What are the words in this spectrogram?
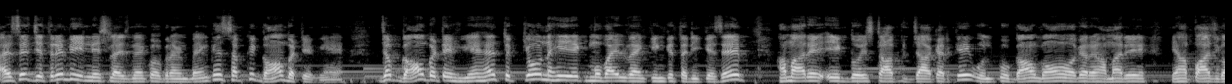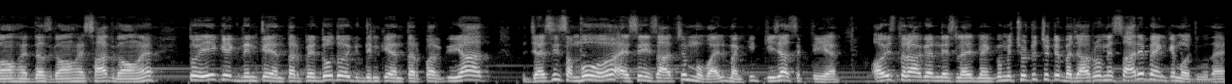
ऐसे जितने भी नेशनलाइज बैंक और ग्रामीण बैंक है, सबके गाँव बटे हुए हैं। जब गाँव बटे हुए हैं तो क्यों नहीं एक मोबाइल बैंकिंग के तरीके से हमारे एक दो स्टाफ जा करके उनको गाँव गाँव अगर हमारे यहाँ पाँच गाँव है, दस गाँव है, सात गाँव है तो एक एक दिन के अंतर पे दो दो एक दिन के अंतर पर या जैसी संभव हो ऐसे हिसाब से मोबाइल बैंकिंग की जा सकती है। और इस तरह अगर नेशनलाइज बैंकों में छोटे छोटे बाजारों में सारे बैंक मौजूद हैं,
